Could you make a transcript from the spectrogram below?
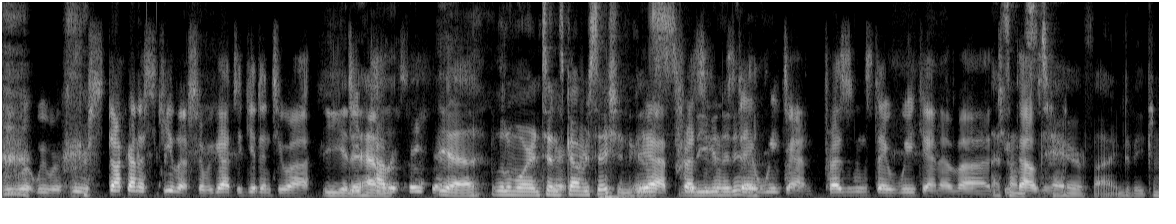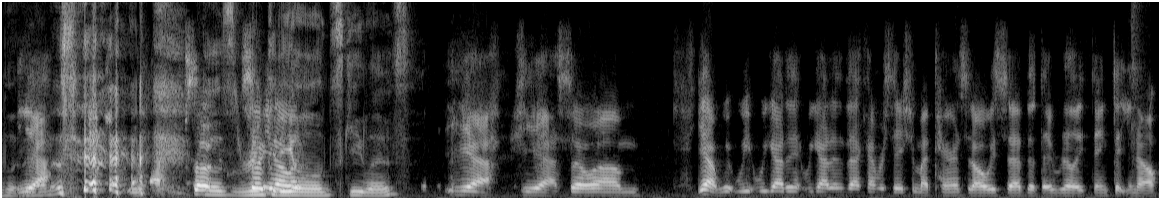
We were we were we were stuck on a ski lift, so we got to get into a you get deep to have a, conversation. yeah a little more intense conversation. because Yeah, what are you gonna President's Day do? weekend, President's Day weekend of uh, That sounds terrifying, to be completely Yeah. honest. So, Those so rickety you know, old ski lifts. Yeah, yeah. So, um, yeah, we, we, we got in, we got into that conversation. My parents had always said that they really think that you know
